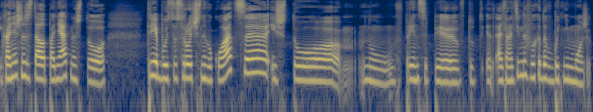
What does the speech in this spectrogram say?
И, конечно же, стало понятно, что требуется срочная эвакуация, и что, ну, в принципе, тут альтернативных выходов быть не может.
